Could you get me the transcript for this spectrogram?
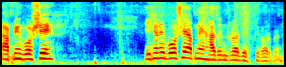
আপনি বসে, এখানে বসে আপনি হাজং টিলা দেখতে পারবেন।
